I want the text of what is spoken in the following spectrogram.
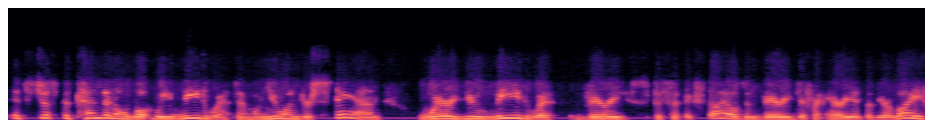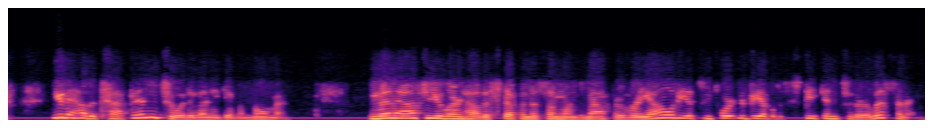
It's just dependent on what we lead with. And when you understand where you lead with very specific styles in very different areas of your life, you know how to tap into it at any given moment. And then after you learn how to step into someone's map of reality, it's important to be able to speak into their listening.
